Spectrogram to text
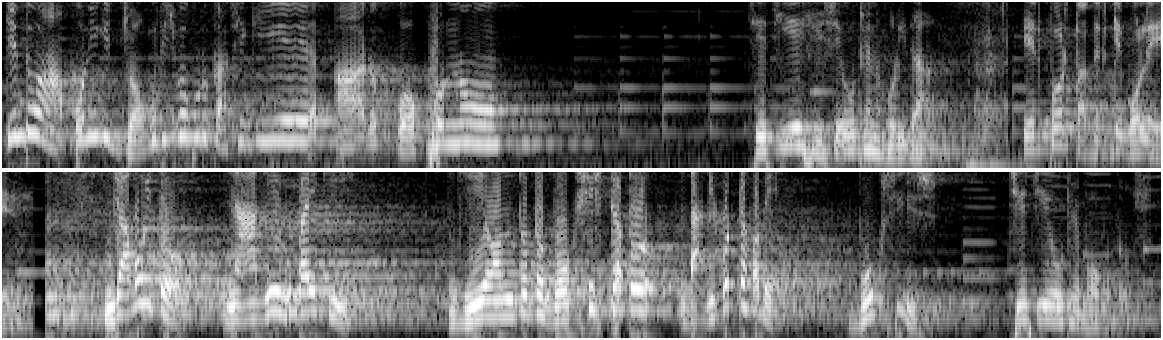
কিন্তু আপনি কি জগদীশবাবুর কাছে গিয়ে আর কখনো চেঁচিয়ে হেসে ওঠেন হরিদা? এরপর তাদেরকে বলে যাবই তো না গিয়ে উপায় কি? গিয়ে অন্তত বকশিসটা তো দাবি করতে হবে। বকশিস চেঁচিয়ে ওঠে ভবতোষ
